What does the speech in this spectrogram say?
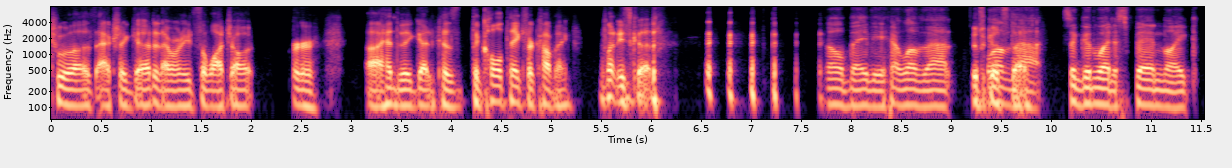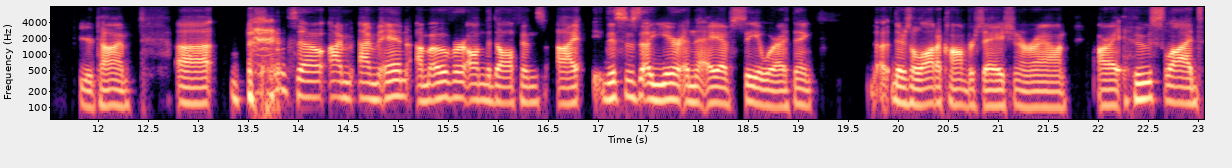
Tua is actually good, and everyone needs to watch out for uh, him to be good because the cold takes are coming when he's good. oh baby, I love that. It's love good stuff. That. It's a good way to spend like your time. Uh, so I'm I'm in. I'm over on the Dolphins. I this is a year in the AFC where I think uh, there's a lot of conversation around. All right, who slides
